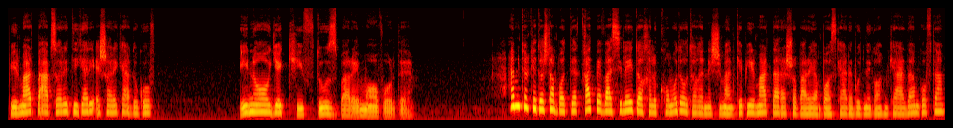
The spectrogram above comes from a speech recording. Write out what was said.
پیرمرد به ابزار دیگری اشاره کرد و گفت اینو یک کیف دوز برای ما آورده. همینطور که داشتم با دقت به وسیله داخل کمد اتاق نشیمن که پیرمرد درش را برایم باز کرده بود نگاه می‌کردم گفتم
